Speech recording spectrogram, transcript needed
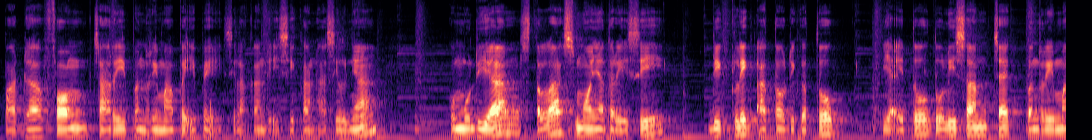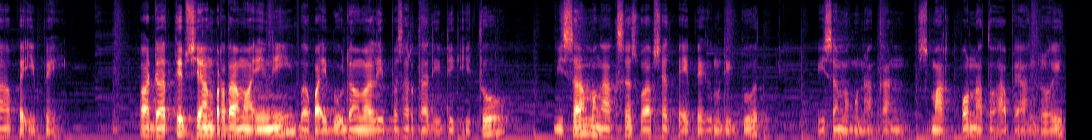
pada form cari penerima PIP. Silakan diisikan hasilnya. Kemudian setelah semuanya terisi, diklik atau diketuk yaitu tulisan cek penerima PIP. Pada tips yang pertama ini, Bapak Ibu dan wali peserta didik itu bisa mengakses website PIP Kemdikbud, bisa menggunakan smartphone atau HP Android,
